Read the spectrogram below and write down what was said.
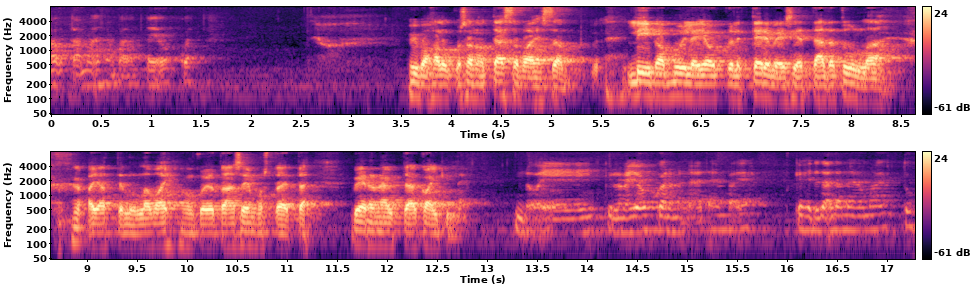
auttaa mahdollisimman paljon tätä joukkuetta. Hyvä, haluatko sanoa tässä vaiheessa liikaa muille joukkueille terveisiä, että täältä tullaan ajattelulla vai onko jotain semmoista, että Veera näyttää kaikille? No ei, kyllä me joukkueena mennään eteenpäin ja kehitetään tänne omaa juttua.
